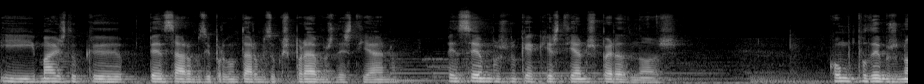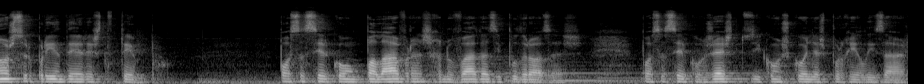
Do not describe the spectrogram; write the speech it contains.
e mais do que pensarmos e perguntarmos o que esperamos deste ano, pensemos no que é que este ano espera de nós. Como podemos nós surpreender este tempo? Possa ser com palavras renovadas e poderosas, possa ser com gestos e com escolhas por realizar.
